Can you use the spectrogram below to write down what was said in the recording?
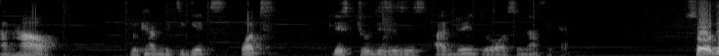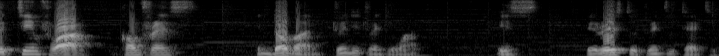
and how we can mitigate what these two diseases are doing to us in Africa. So the theme for our conference in Durban 2021 is the race to 2030.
